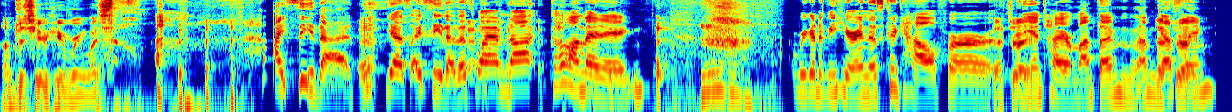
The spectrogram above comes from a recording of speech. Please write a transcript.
I'm just here humoring myself. I see that. Yes, I see that. That's why I'm not commenting. We're going to be hearing this cacao for right. the entire month, I'm, I'm That's guessing.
